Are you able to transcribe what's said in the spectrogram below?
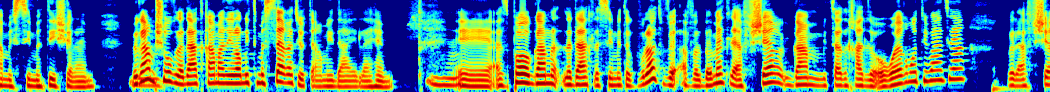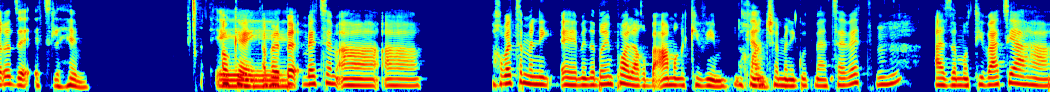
המשימתי שלהם. וגם, mm-hmm. שוב, לדעת כמה אני לא מתמסרת יותר מדי להם. Mm-hmm. אז פה גם לדעת לשים את הגבולות, אבל באמת לאפשר גם מצד אחד לעורר מוטיבציה, ולאפשר את זה אצלם. אוקיי, okay, אבל בעצם אנחנו בעצם אה, מדברים פה על ארבעה מרכיבים, נכון? כן. של מנהיגות מעצבת. Mm-hmm. אז המוטיבציה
